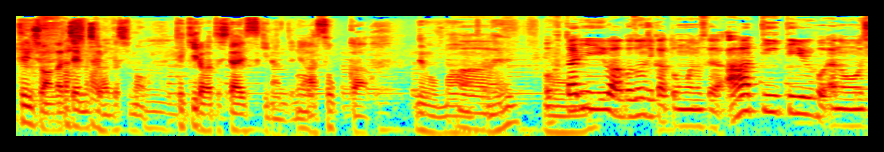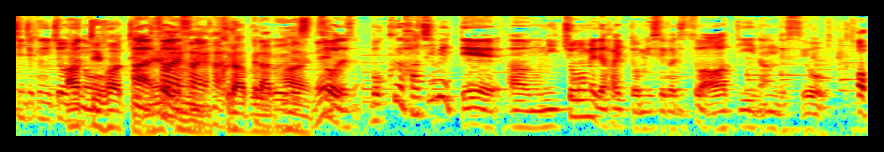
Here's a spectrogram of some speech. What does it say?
テンション上がっちゃいました私も、うん。テキーラ私大好きなんでね、うん。あそっかでもまあね、お二人はご存知かと思いますけど、アーティーっていうほあの新宿2丁目のアーティファーティーね。はい、そうですね、はいはいはい。クラブ。クラブですね、そうです。ね僕初めてあの2丁目で入ったお店が実はアーティーなんですよ。あ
